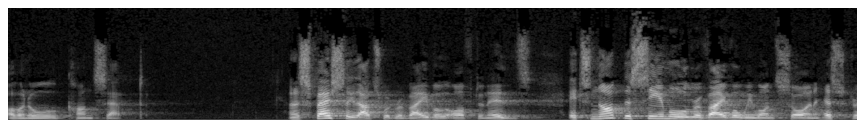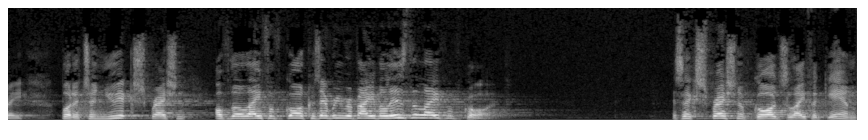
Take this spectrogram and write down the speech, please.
of an old concept. And especially that's what revival often is. It's not the same old revival we once saw in history, but it's a new expression. of the life of God, because every revival is the life of God. It's an expression of God's life again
